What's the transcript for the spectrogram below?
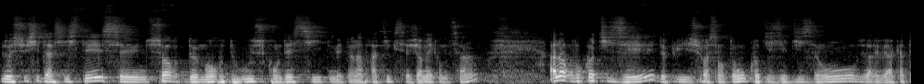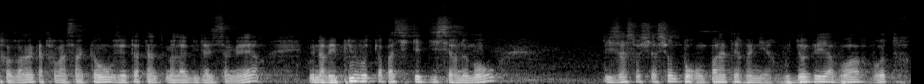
le suicide assisté, c'est une sorte de mort douce qu'on décide, mais dans la pratique, c'est jamais comme ça. Alors vous cotisez, depuis 60 ans, vous cotisez 10 ans, vous arrivez à 80, 85 ans, vous êtes atteint de maladie d'Alzheimer, vous n'avez plus votre capacité de discernement, les associations ne pourront pas intervenir. Vous devez avoir votre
